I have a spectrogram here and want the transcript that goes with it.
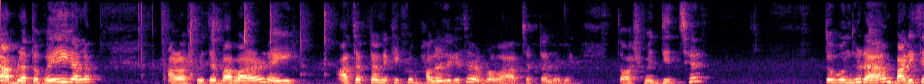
লাবড়া তো হয়েই গেল। আর অস্মিতের বাবার এই আচারটা নাকি খুব ভালো লেগেছে আর বাবা আচারটা নেবে। তো অস্মিত দিচ্ছে। তো বন্ধুরা, বাড়িতে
